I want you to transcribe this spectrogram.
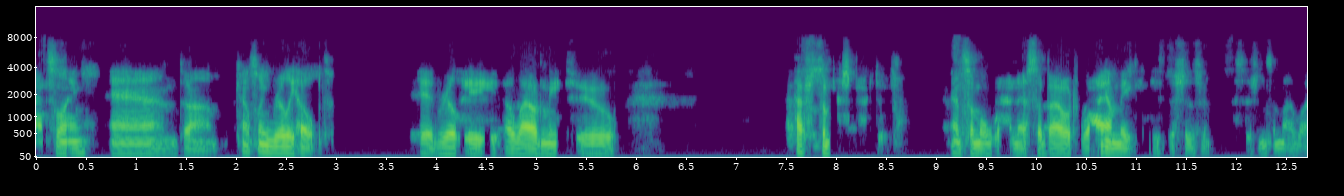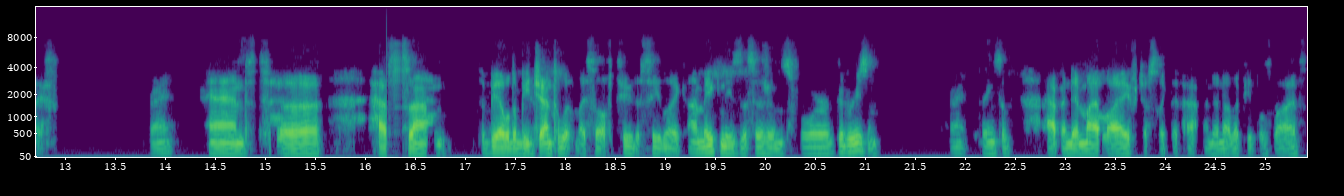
counseling, and um, counseling really helped. It really allowed me to have some perspective and some awareness about why I'm making these decisions decisions in my life, right? And to have some to be able to be gentle with myself too, to see like I'm making these decisions for good reason right? Things have happened in my life, just like they've happened in other people's lives,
